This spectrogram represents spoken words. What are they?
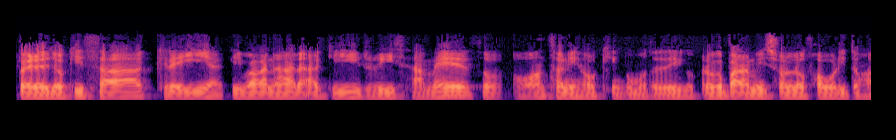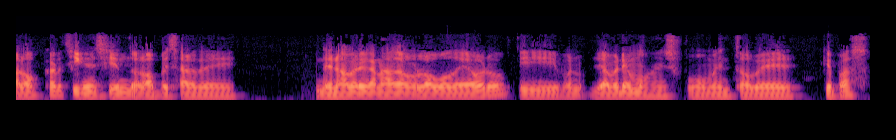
pero yo quizás creía que iba a ganar aquí Riz Ahmed o, Anthony Hopkins, como te digo. Creo que para mí son los favoritos al Oscar, siguen siéndolo a pesar de, de no haber ganado el Globo de Oro y bueno, ya veremos en su momento a ver qué pasa.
